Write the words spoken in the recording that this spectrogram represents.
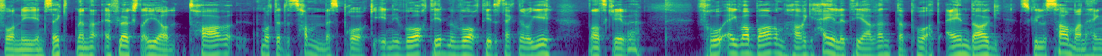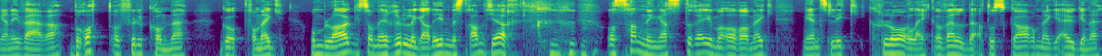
få ny innsikt. Men Fløgstad gjør, tar måte det samme språket inn i vår tid, med vår tids teknologi, når han skriver fra jeg var barn har jeg hele tida venta på at en dag skulle sammenhengene i verden brått og fullkomme gå opp for meg, om lag som ei rullegardin med stram fjør. og sanninga strøymer over meg med en slik klårleik og velde at hun skar meg i øynene,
